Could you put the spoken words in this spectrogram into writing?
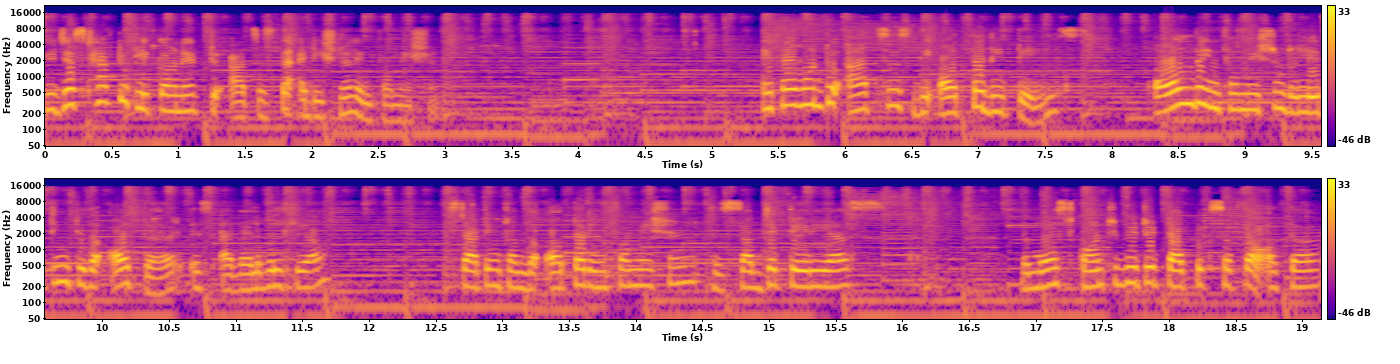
You just have to click on it to access the additional information. If I want to access the author details, all the information relating to the author is available here starting from the author information, his subject areas, the most contributed topics of the author.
